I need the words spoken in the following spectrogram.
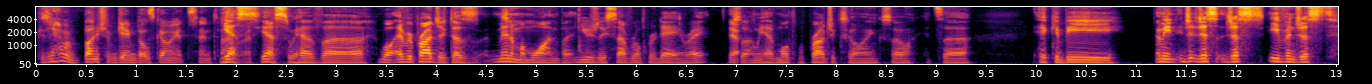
Because you have a bunch of game builds going at the same time. yes, yes, we have. Uh, well, every project does minimum one, but usually several per day, right? Yeah. So and we have multiple projects going, so it's uh, it could be. I mean, j- just just even just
